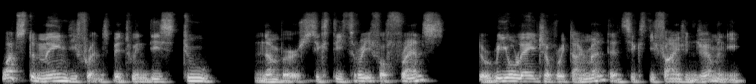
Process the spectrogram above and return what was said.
What's the main difference between these two numbers, 63 for France, the real age of retirement, and 65 in Germany?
